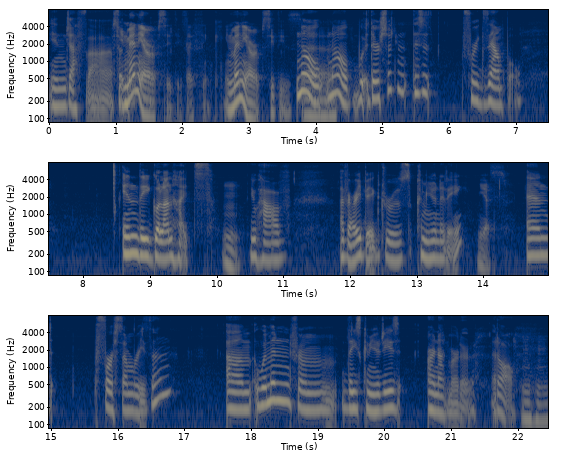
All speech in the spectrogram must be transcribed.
in Jaffa. In many Arab cities, I think. In many Arab cities. no, uh, no. There are certain. This is, for example, in the Golan Heights, Mm, you have a very big Druze community, yes. and for some reason, um, women from these communities are not murdered at all. hmm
